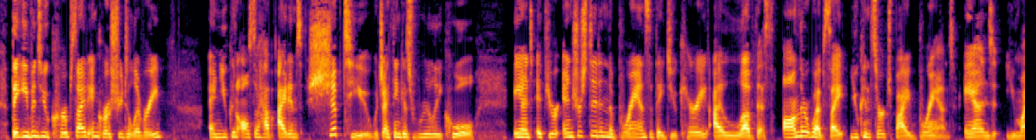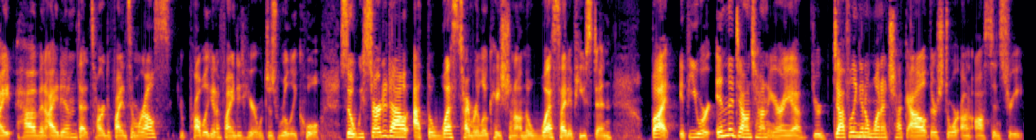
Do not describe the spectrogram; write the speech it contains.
they even do curbside and grocery delivery. And you can also have items shipped to you, which I think is really cool. And if you're interested in the brands that they do carry, I love this. On their website, you can search by brand, and you might have an item that's hard to find somewhere else. You're probably going to find it here, which is really cool. So we started out at the Westheimer location on the west side of Houston. But if you are in the downtown area, you're definitely going to want to check out their store on Austin Street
